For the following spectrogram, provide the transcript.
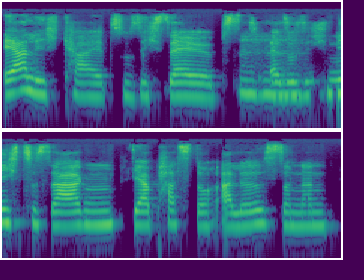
Ehrlichkeit zu sich selbst. Mhm. Also sich nicht zu sagen, ja, passt doch alles, sondern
